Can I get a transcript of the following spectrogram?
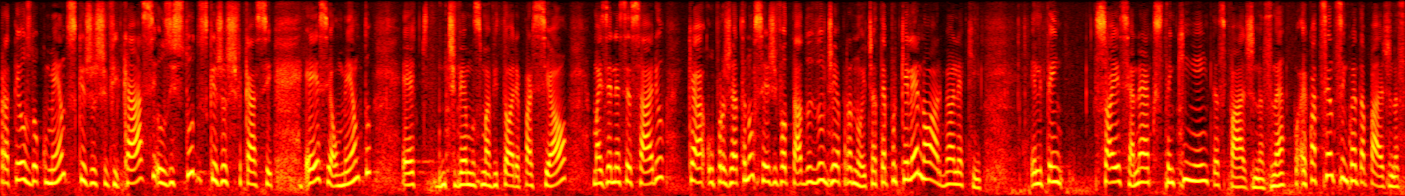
para ter os documentos que justificasse, os estudos que justificasse esse aumento. É, tivemos uma vitória parcial, mas é necessário que a, o projeto não seja votado do dia para a noite, até porque ele é enorme, olha aqui. Ele tem só esse anexo tem 500 páginas, né? É 450 páginas.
